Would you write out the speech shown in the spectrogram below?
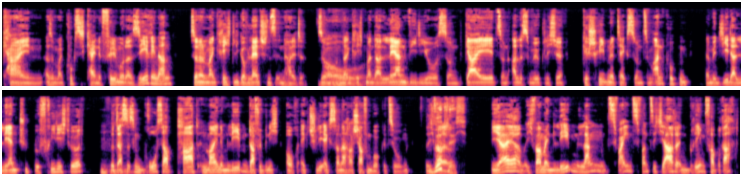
kein, also man guckt sich keine Filme oder Serien an, sondern man kriegt League of Legends Inhalte. So, oh. und dann kriegt man da Lernvideos und Guides und alles mögliche, geschriebene Texte und zum Angucken, damit jeder Lerntyp befriedigt wird. Mhm. So, das ist ein großer Part in meinem Leben. Dafür bin ich auch actually extra nach Aschaffenburg gezogen. Also Wirklich? War, ja, ja. Ich war mein Leben lang 22 Jahre in Bremen verbracht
